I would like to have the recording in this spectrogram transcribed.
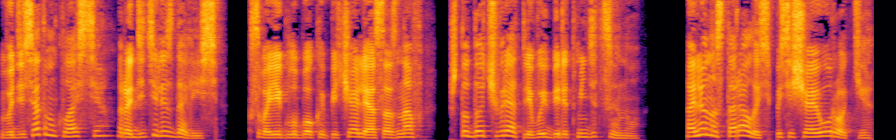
В десятом классе родители сдались, к своей глубокой печали осознав, что дочь вряд ли выберет медицину. Алена старалась, посещая уроки,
